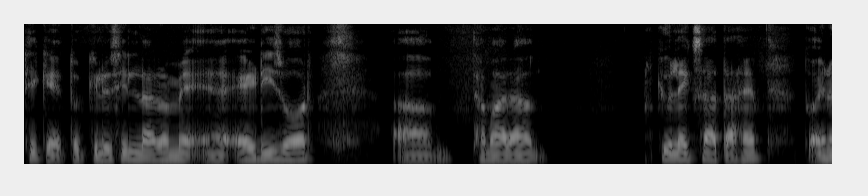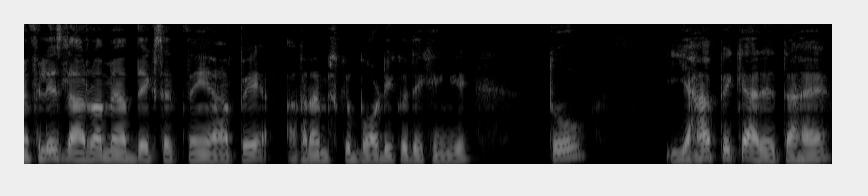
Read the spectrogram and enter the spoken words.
ठीक है? तो क्लिसिन लार्वा में एडीज और हमारा क्यूलेक्स आता है तो एनोफिलिस लार्वा में आप देख सकते हैं यहाँ पे, अगर हम इसके बॉडी को देखेंगे तो यहाँ पे क्या रहता है,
